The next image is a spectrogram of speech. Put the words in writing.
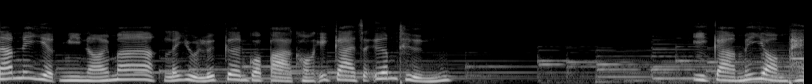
น้ำในเหยือกมีน้อยมาก และอยู่ลึกเกินกว่าปากของอีกาจะเอื้อมถึง อีกาไม่ยอมแพ้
